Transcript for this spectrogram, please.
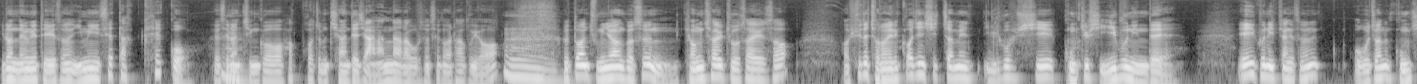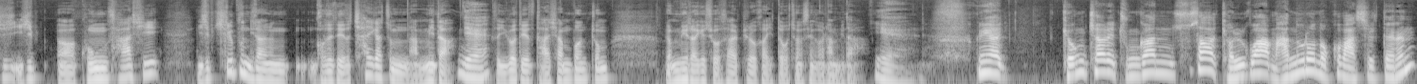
이런 내용에 대해서는 이미 세탁했고 그래서 이런 음. 증거 확보가 좀 제한되지 않았나라고 저는 생각을 하고요. 음. 또한 중요한 것은 경찰 조사에서 어, 휴대전화기 꺼진 시점이 7시 07시 2분인데 A군 입장에서는 오전 07시 20, 어, 04시 27분이라는 것에 대해서 차이가 좀 납니다. 예. 그래서 이거에 대해서 다시 한번 좀 면밀하게 조사할 필요가 있다고 저는 생각을 합니다. 예. 그러니까 경찰의 중간 수사 결과만으로 놓고 봤을 때는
